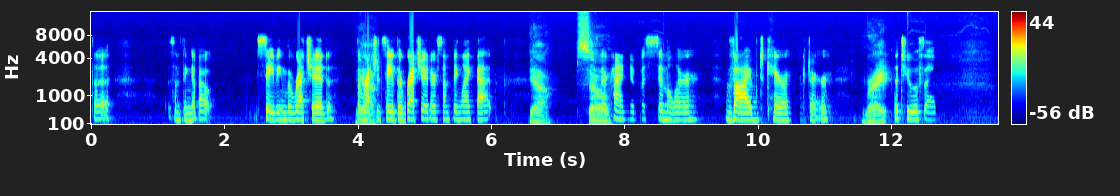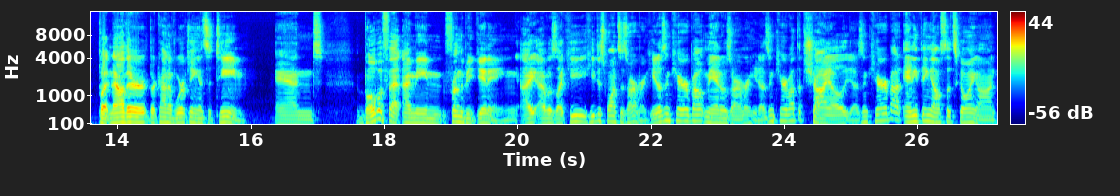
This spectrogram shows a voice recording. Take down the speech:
the something about saving the wretched. The Yeah. wretched save the wretched or something like that. yeah so They're kind of a similar vibed character, right the two of them. but now they're they're kind of working as a team and Boba Fett, I mean, from the beginning, I, I was like, he he just wants his armor. He doesn't care about Mando's armor. He doesn't care about the child. He doesn't care about anything else that's going on.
